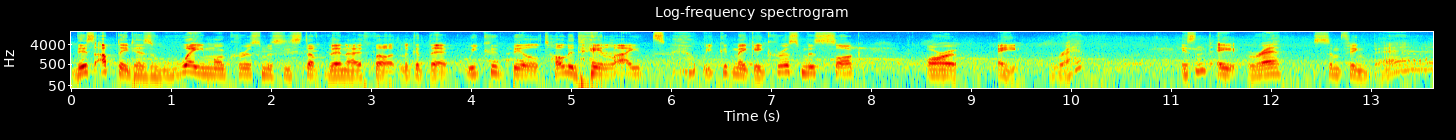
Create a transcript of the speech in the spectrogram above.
this update has way more Christmassy stuff than I thought. Look at that. We could build holiday lights. We could make a Christmas sock or a wreath? Isn't a wreath something bad?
